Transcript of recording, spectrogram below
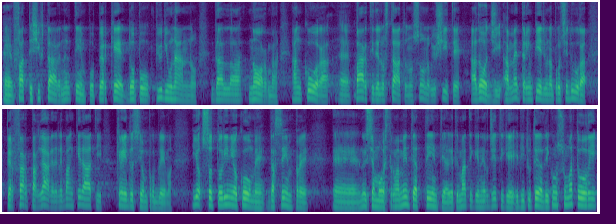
eh, fatte shiftare nel tempo perché dopo più di un anno dalla norma ancora eh, parti dello Stato non sono riuscite ad oggi a mettere in piedi una procedura per far pagare delle banche dati credo sia un problema. Io sottolineo come da sempre eh, noi siamo estremamente attenti alle tematiche energetiche e di tutela dei consumatori,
